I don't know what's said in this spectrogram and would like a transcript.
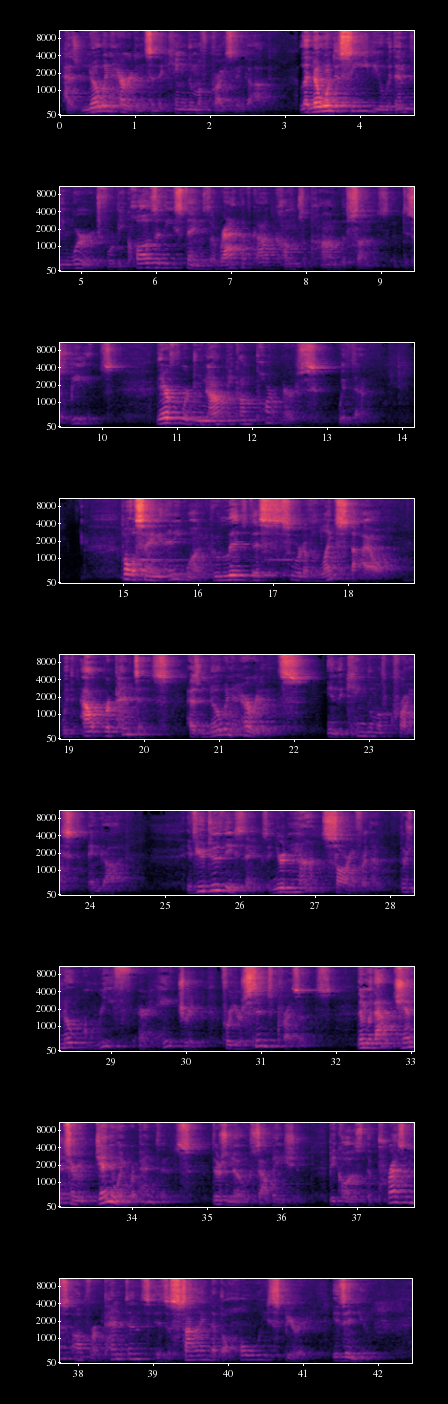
has no inheritance in the kingdom of Christ and God. Let no one deceive you with empty words, for because of these things the wrath of God comes upon the sons of disobedience. Therefore, do not become partners with them. Paul's saying anyone who lives this sort of lifestyle without repentance has no inheritance in the kingdom of Christ and God. If you do these things and you're not sorry for them, there's no grief or hatred for your sin's presence, then without genuine repentance, there's no salvation. Because the presence of repentance is a sign that the Holy Spirit is in you.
